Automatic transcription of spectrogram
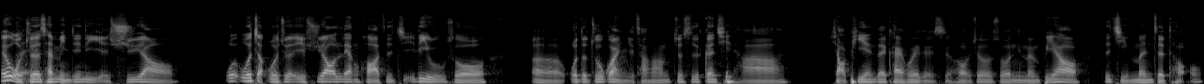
因为我觉得产品经理也需要，我我讲，我觉得也需要量化自己。例如说，呃，我的主管也常常就是跟其他小 PM 在开会的时候，就是说你们不要自己闷着头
